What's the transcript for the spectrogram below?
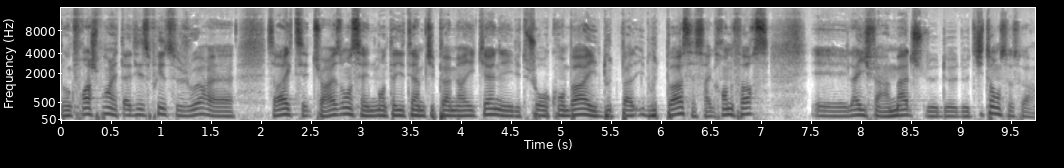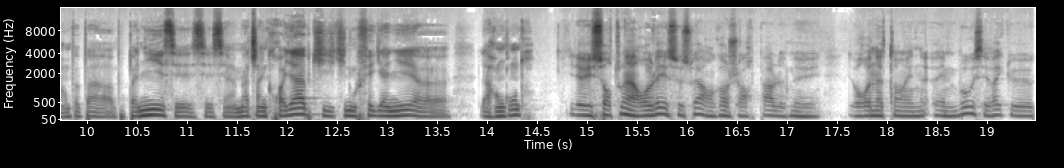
Donc franchement, l'état d'esprit de ce joueur, euh, c'est vrai que tu as raison, c'est une mentalité un petit peu américaine et il est toujours au combat, il doute pas, il doute pas, c'est sa grande force. Et là, il fait un match de, titan ce soir. On peut pas, on peut pas nier, c'est un match incroyable qui, qui nous fait gagner euh, la rencontre. Il avait surtout un relais ce soir, encore je reparle, mais de Renatan Mbo, c'est vrai que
